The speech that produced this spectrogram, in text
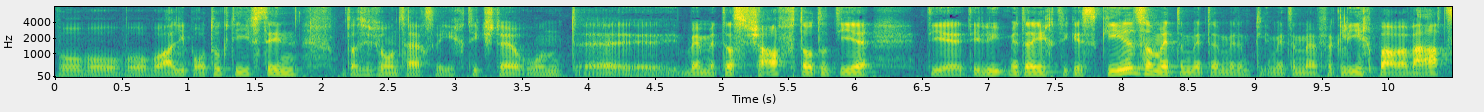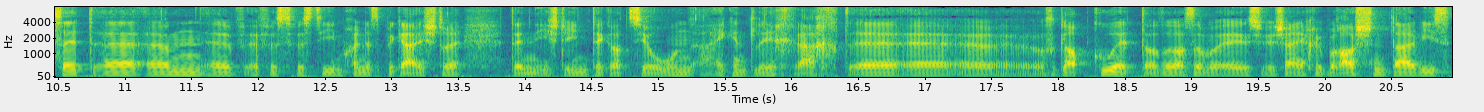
wo, wo, wo, wo alle produktiv sind und das ist für uns eigentlich das Wichtigste. Und äh, wenn man das schafft, oder die, die, die Leute mit den richtigen Skills und mit, mit, mit, mit einem vergleichbaren Wertset äh, ähm, äh, fürs, fürs Team können zu begeistern, dann ist die Integration eigentlich recht, äh, äh, also glaub, gut, oder? Also es ist eigentlich überraschend teilweise,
